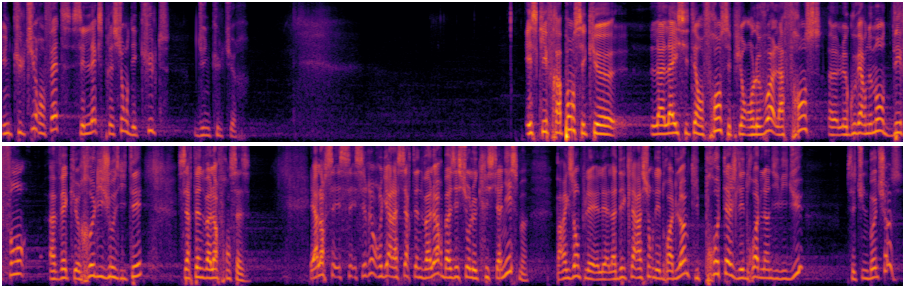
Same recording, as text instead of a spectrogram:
Une culture, en fait, c'est l'expression des cultes d'une culture. Et ce qui est frappant, c'est que la laïcité en France, et puis on le voit, la France, euh, le gouvernement défend avec religiosité certaines valeurs françaises. Et alors, c'est vrai, on regarde à certaines valeurs basées sur le christianisme, par exemple la déclaration des droits de l'homme qui protège les droits de l'individu, c'est une bonne chose.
